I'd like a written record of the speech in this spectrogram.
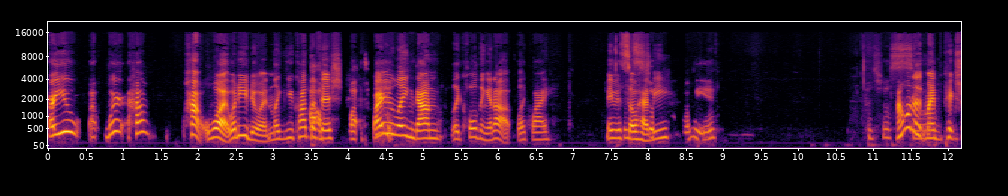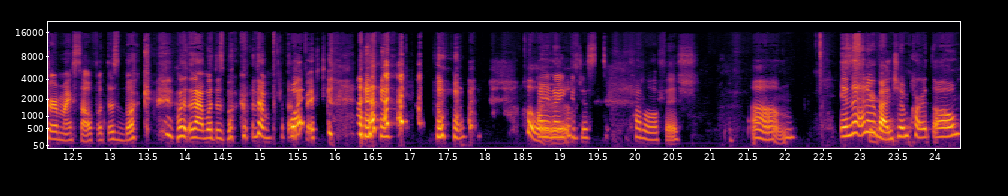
are you uh, where how how what what are you doing? Like you caught the How? fish. What? Why are you laying down like holding it up? Like why? Maybe it's so It's so- heavy. heavy? It's just I want so... my picture of myself with this book, With- not with this book with a, with a What? fish. I didn't know you could just cuddle a fish. Um, in the Scary. intervention part, though,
